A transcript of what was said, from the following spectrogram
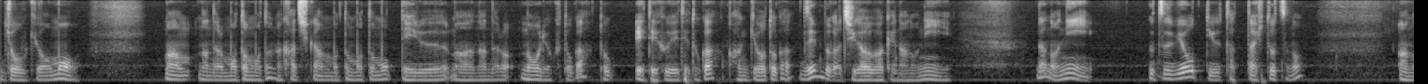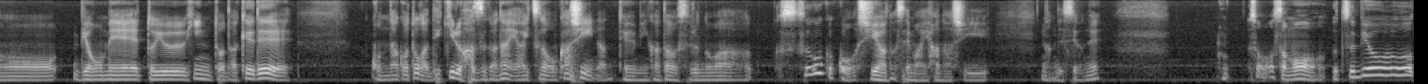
状況もまあなんだろうもともとの価値観もともと持っているまあなんだろう能力とかと得て増えてとか環境とか全部が違うわけなのになのにうつ病っていうたった一つのあの病名というヒントだけでこんなことができるはずがないあいつはおかしいなんていう見方をするのはすごくこう視野の狭い話なんですよね。そもそもうつ病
